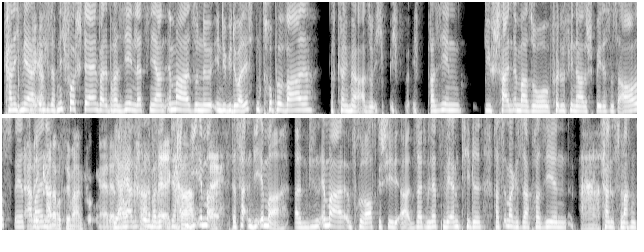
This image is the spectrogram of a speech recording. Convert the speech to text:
Kann ich mir Mega. ehrlich gesagt nicht vorstellen, weil Brasilien in den letzten Jahren immer so eine Individualistentruppe war. Das kann ich mir, also ich, ich, ich Brasilien, die scheiden immer so Viertelfinale spätestens aus. Wer jetzt Ja, aber den. Kader musst du dir mal angucken, ey. Der ja, ja, das krass, ist aber, der, ey, der krass, hatten die immer. Ey. Das hatten die immer. Also, die sind immer früh rausgeschieden. Äh, Seit dem letzten WM-Titel hast du immer gesagt, Brasilien Ah, kann es machen.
